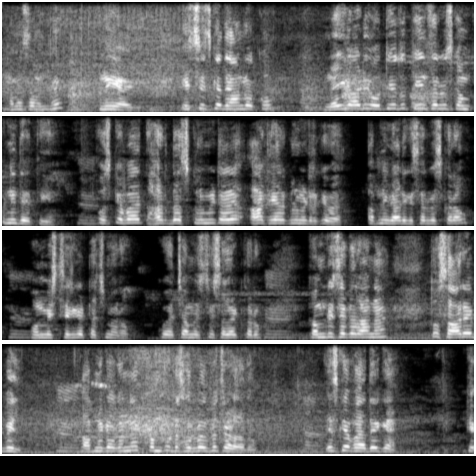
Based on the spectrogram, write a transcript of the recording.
हमें समझ में नहीं आएगी। इस चीज़ का ध्यान रखो नई गाड़ी होती है तो तीन सर्विस कंपनी देती है। उसके बाद हर दस किलोमीटर या आठ हज़ार किलोमीटर के बाद अपनी गाड़ी की सर्विस कराओ और मिस्त्री के टच में रहो। कोई अच्छा मिस्त्री सेलेक्ट करो। कंपनी से कराना है तो सारे बिल आपने क्या करना है कंप्यूटर सर्विस पर चढ़ा दो। इसके फ़ायदे क्या हैं? कि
